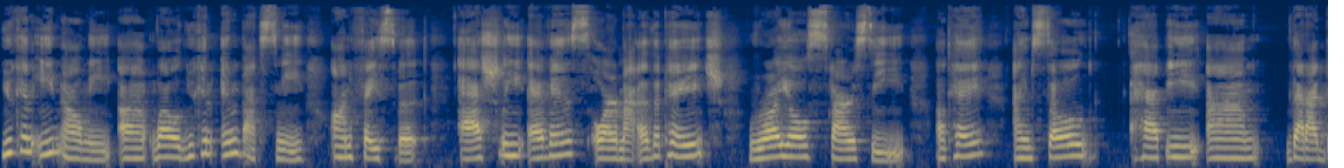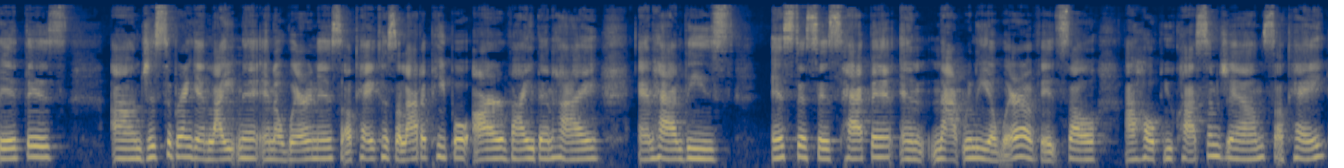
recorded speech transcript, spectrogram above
you can email me. Uh, well, you can inbox me on Facebook. Ashley Evans or my other page, Royal Starseed. Okay. I'm so happy, um, that I did this. Um, just to bring enlightenment and awareness, okay? Because a lot of people are vibing high and have these instances happen and not really aware of it. So I hope you caught some gems, okay?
